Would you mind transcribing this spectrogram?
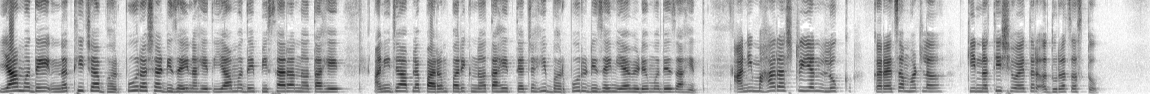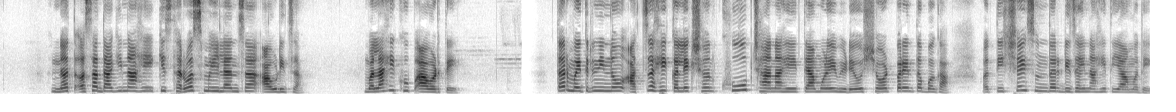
यामध्ये नथीच्या भरपूर अशा डिझाईन आहेत. यामध्ये पिसारा नथ आहे आणि ज्या आपल्या पारंपरिक नथ आहेत त्याच्याही भरपूर डिझाईन या व्हिडिओमध्येच आहेत. आणि महाराष्ट्रीयन लुक करायचा म्हटलं की नथीशिवाय तर अधुराच असतो. नथ असा दागिना आहे की सर्वच महिलांचा आवडीचा. मलाही खूप आवडते. तर मैत्रिणींनो आजचं हे कलेक्शन खूप छान आहे त्यामुळे व्हिडिओ शेवटपर्यंत बघा. अतिशय सुंदर डिझाईन आहेत यामध्ये.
